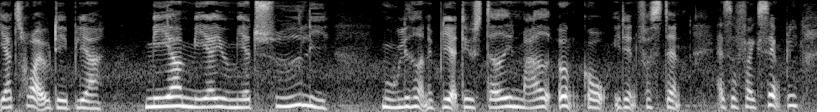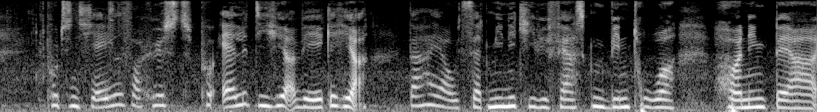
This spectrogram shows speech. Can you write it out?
Jeg tror jo, det bliver mere og mere, jo mere tydelige mulighederne bliver. Det er jo stadig en meget ung gård i den forstand. Altså for eksempel potentialet for høst på alle de her vægge her, der har jeg jo sat minikiwi, fersken, vindruer, honningbær,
